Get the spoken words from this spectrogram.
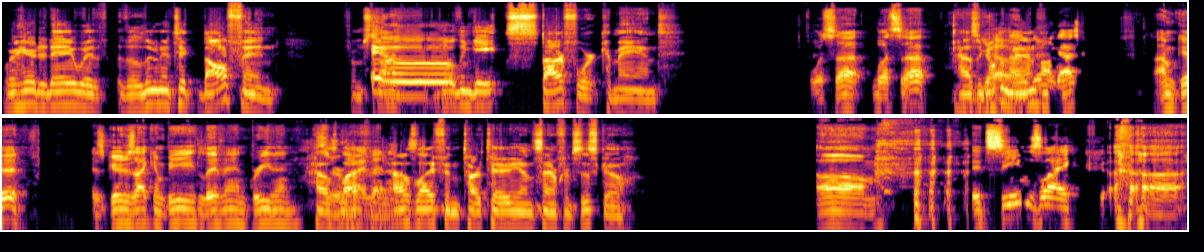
We're here today with the lunatic dolphin from Star- Heyo. Golden Gate Starfort Command. What's up? What's up? How's it Yeah. going, How you man? doing, guys? I'm good. As good as I can be, living, breathing, How's life? surviving. How's life in Tartaria in San Francisco? Um, it seems like uh,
